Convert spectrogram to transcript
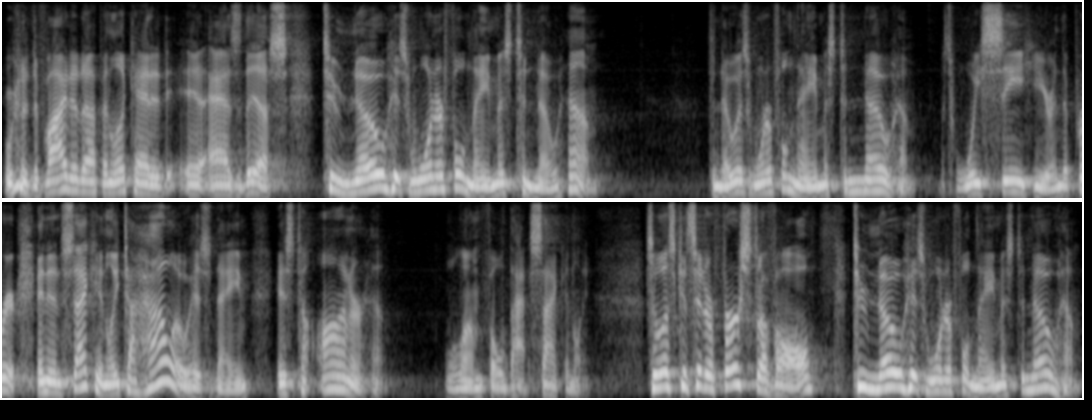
We're going to divide it up and look at it eh, as this To know his wonderful name is to know him. To know his wonderful name is to know him. That's what we see here in the prayer. And then, secondly, to hallow his name is to honor him. We'll unfold that secondly. So let's consider, first of all, to know his wonderful name is to know him.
